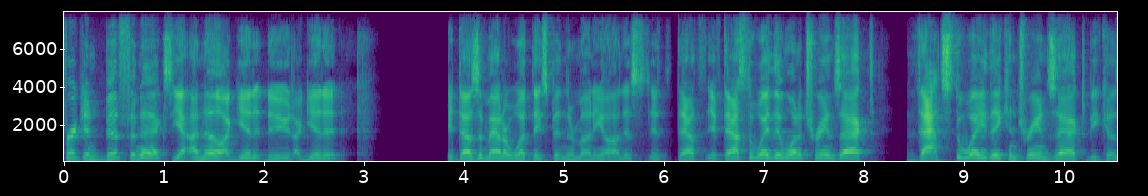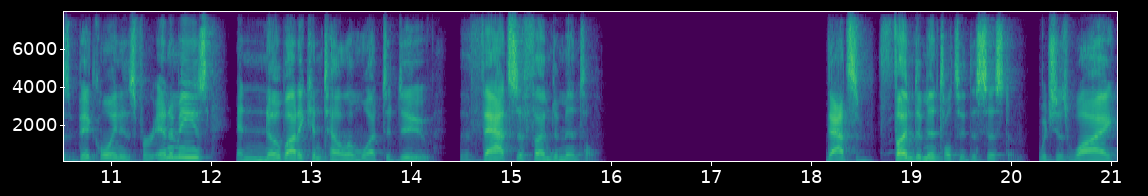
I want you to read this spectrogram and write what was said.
frickin' bitfinex. Yeah i know i get it dude i get it. It doesn't matter what they spend their money on it's, it, if that's the way they want to transact that's the way they can transact because Bitcoin is for enemies and nobody can tell them what to do. That's a fundamental. That's fundamental to the system, which is why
